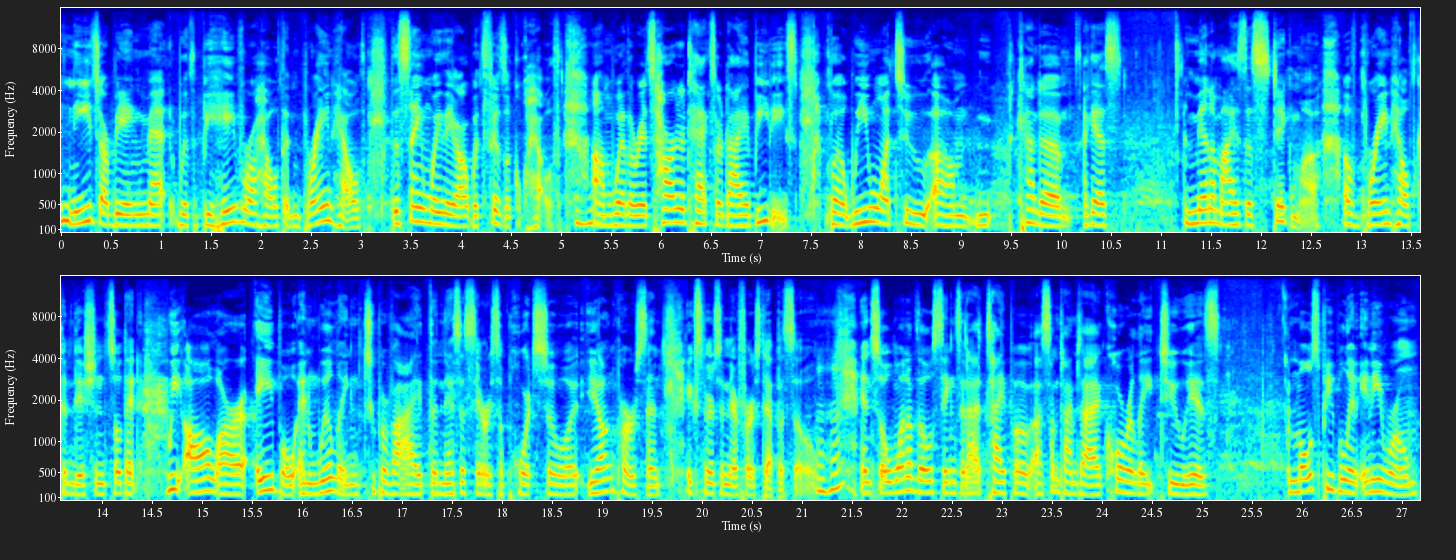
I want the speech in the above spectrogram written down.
needs are being met with behavioral health and brain health the same way they are with physical health, um, whether it's heart attacks or diabetes. But we want to um, kind of, I guess, minimize the stigma of brain health conditions so that we all are able and willing to provide the necessary supports to a young person experiencing their first episode. And so one of those things that I type of uh, sometimes I correlate to is most people in any room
